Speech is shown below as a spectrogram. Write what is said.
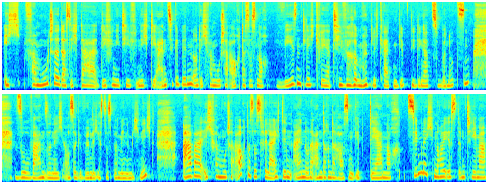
Ich vermute, dass ich da definitiv nicht die Einzige bin und ich vermute auch, dass es noch wesentlich kreativere Möglichkeiten gibt, die Dinger zu benutzen. So wahnsinnig außergewöhnlich ist das bei mir nämlich nicht. Aber ich vermute auch, dass es vielleicht den einen oder anderen da draußen gibt, der noch ziemlich neu ist im Thema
